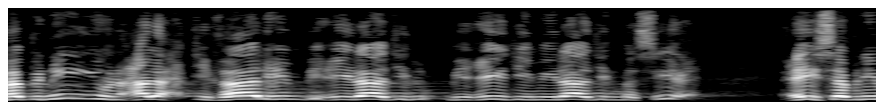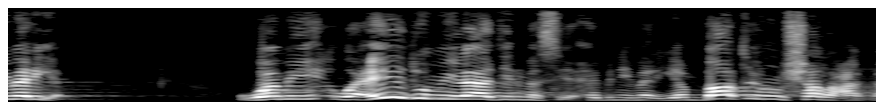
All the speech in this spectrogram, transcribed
مبني على احتفالهم بعيد ميلاد المسيح عيسى بن مريم. وعيد ميلاد المسيح ابن مريم باطل شرعا.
